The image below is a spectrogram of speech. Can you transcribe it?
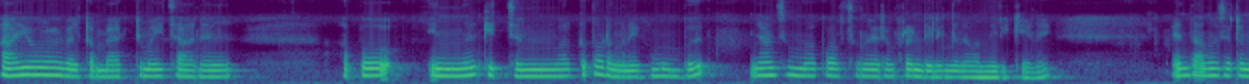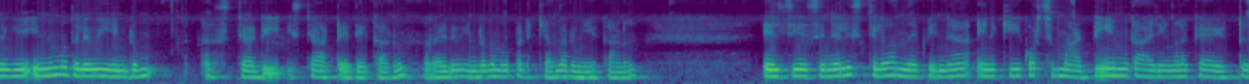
Hi all welcome back to my channel അപ്പോൾ ഇന്ന് കിച്ചൺ വർക്ക് തുടങ്ങണേക്ക് മുമ്പ് ഞാൻ ചുമ്മാ കുറച്ച് നേരം ഫ്രണ്ടിൽ ഇങ്ങനെ വന്നിരിക്കുകയാണ് എന്താണെന്ന് വെച്ചിട്ടുണ്ടെങ്കിൽ ഇന്ന് മുതൽ വീണ്ടും സ്റ്റഡി സ്റ്റാർട്ട് ചെയ്തേക്കാണ്. അതായത് വീണ്ടും നമ്മൾ പഠിക്കാൻ തുടങ്ങിയേക്കാണ്. എൽ ജി എസിന്റെ ലിസ്റ്റിൽ വന്നേ പിന്നെ എനിക്ക് കുറച്ച് മടിയും കാര്യങ്ങളൊക്കെ ആയിട്ട്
